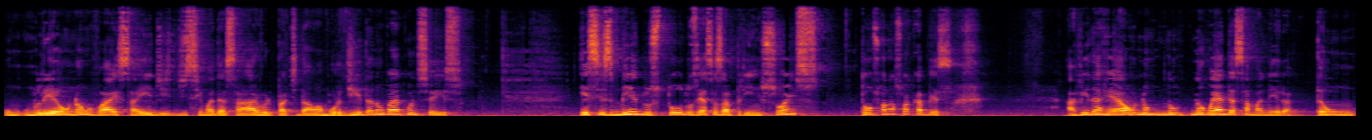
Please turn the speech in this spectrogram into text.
um, um leão não vai sair de, de cima dessa árvore para te dar uma mordida, não vai acontecer isso. Esses medos todos, essas apreensões, estão só na sua cabeça. A vida real não, não, não é dessa maneira tão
